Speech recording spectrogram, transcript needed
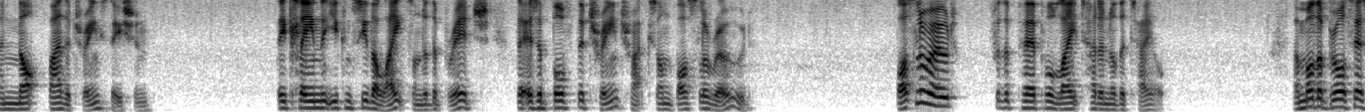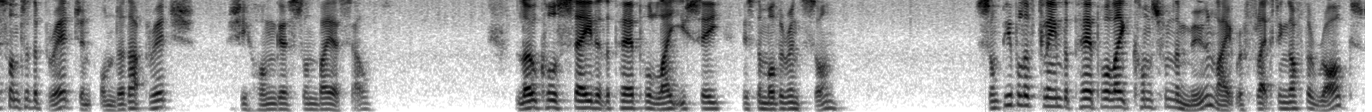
and not by the train station. They claim that you can see the lights under the bridge that is above the train tracks on Bosler Road. Bosler Road for the purple light had another tale. A mother brought her son to the bridge, and under that bridge she hung her son by herself. Locals say that the purple light you see is the mother and son. Some people have claimed the purple light comes from the moonlight reflecting off the rocks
